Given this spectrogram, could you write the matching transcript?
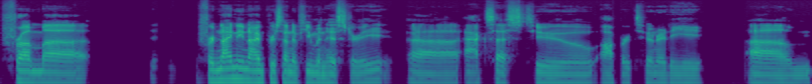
from uh, for 99% of human history, uh, access to opportunity um,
